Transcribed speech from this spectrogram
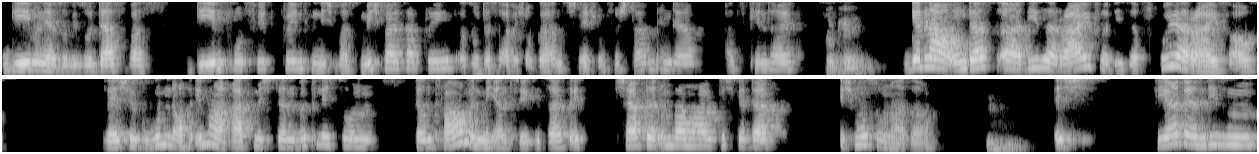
geben ja sowieso das, was den Profit bringt, nicht was mich weiterbringt. Also das mhm. habe ich auch ganz schnell schon verstanden in der als Kindheit. Okay. Genau, und das, äh, diese Reife, diese frühe Reife aus welcher Grund auch immer, hat mich dann wirklich so ein, ein Traum in mir entwickelt. Ich, ich habe dann irgendwann mal wirklich gedacht, ich muss UNASA. Mhm. Ich werde in diesem,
